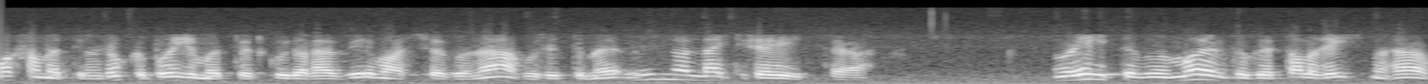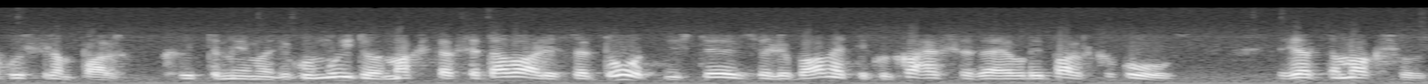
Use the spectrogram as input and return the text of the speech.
maksuametil on niisugune põhimõte, et kui ta läheb firmasse, kui näha, kus ütleme, no näiteks ehitaja. no ehitaja võib mõeldugi, et alla seitsmesaja kuskil on palk, ütleme niimoodi, kui muidu makstakse tavalisel tootmistöölisel juba ametlikult kaheksasada euri palka kuus ja sealt on maksud.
